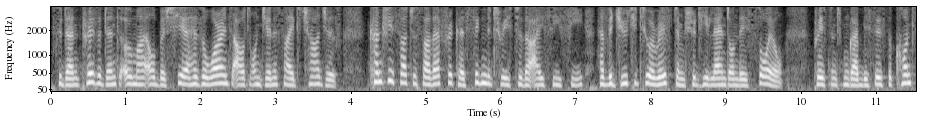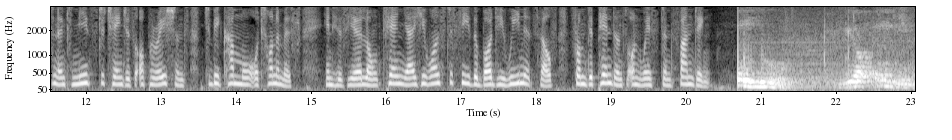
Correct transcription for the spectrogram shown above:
Sudan President Omar al Bashir has a warrant out on genocide charges. Countries such as South Africa, signatories to the ICC, have a duty to arrest him should he land on their soil. President Mugabe says the continent needs to change its operations to become more autonomous. In his year long tenure, he wants to see the body wean itself from dependence on Western funding your engine,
